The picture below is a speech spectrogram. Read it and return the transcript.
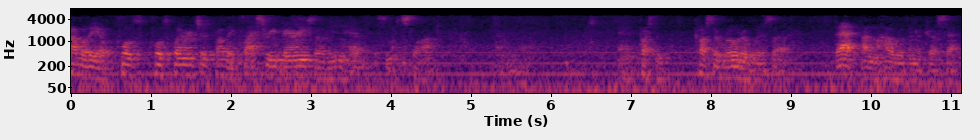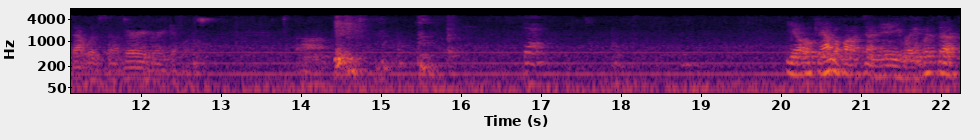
probably a close close clearances, probably a class three bearing, so it didn't have as much slop. And, uh, and of course, the cost of rotor was uh, that. I don't know how we're going to address that. That was uh, very very difficult. Um, Dad? yeah, okay, I'm about done anyway. What uh,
